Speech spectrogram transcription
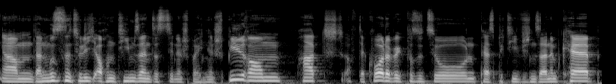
Ähm, dann muss es natürlich auch ein Team sein, das den entsprechenden Spielraum hat, auf der Quarterback-Position, perspektivisch in seinem Cap,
